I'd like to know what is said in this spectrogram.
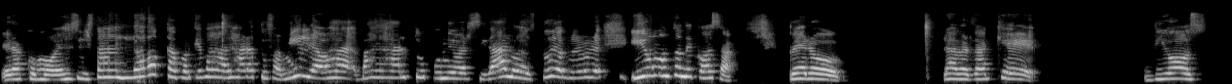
era como decir, estás loca, ¿por qué vas a dejar a tu familia? ¿Vas a, vas a dejar tu universidad, los estudios y un montón de cosas? Pero la verdad que Dios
